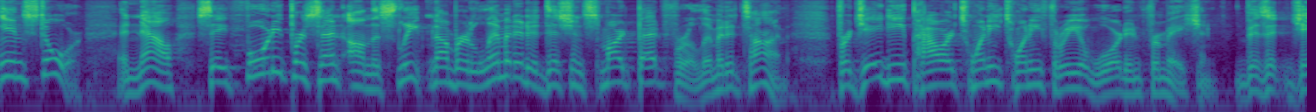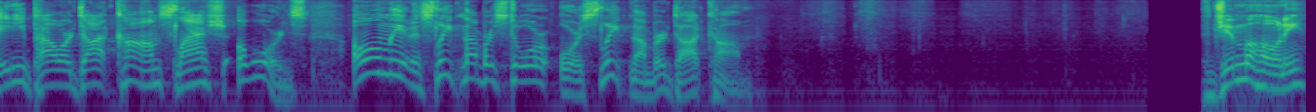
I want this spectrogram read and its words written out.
in store. And now save 40% on the Sleep Number limited edition smart bed for a limited time. For JD Power 2023 award information, visit jdpower.com/awards. Only at a Sleep Number store or sleepnumber.com. Jim Mahoney,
